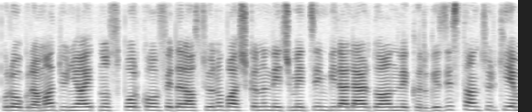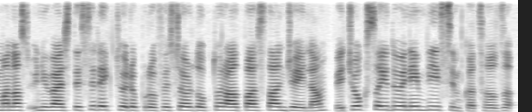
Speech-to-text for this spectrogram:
Programa Dünya Etnospor Konfederasyonu Başkanı Necmettin Bilal Erdoğan ve Kırgızistan Türkiye Manas Üniversitesi Rektörü Profesör Doktor Alparslan Ceylan ve çok sayıda önemli isim katıldı.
